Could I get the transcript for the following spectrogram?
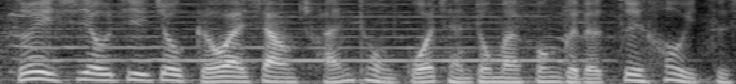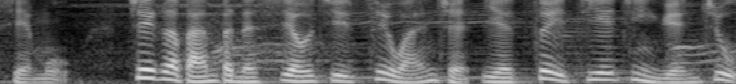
所以《西游记》就格外像传统国产动漫风格的最后一次谢幕。这个版本的《西游记》最完整，也最接近原著。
